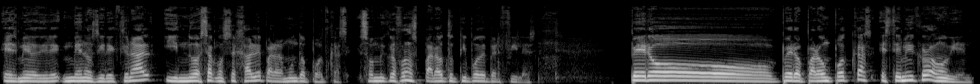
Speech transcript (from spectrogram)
es menos direccional y no es aconsejable para el mundo podcast. Son micrófonos para otro tipo de perfiles. Pero, pero para un podcast este micro va muy bien.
